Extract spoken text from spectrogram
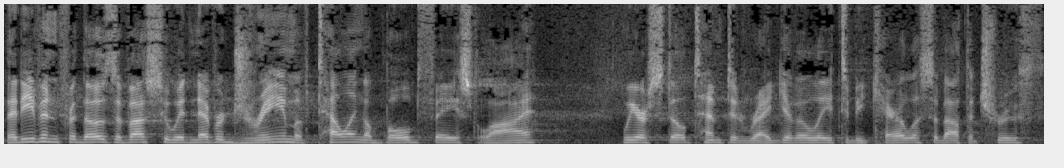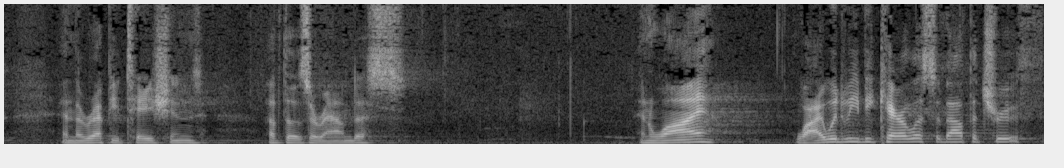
that even for those of us who would never dream of telling a bold faced lie, we are still tempted regularly to be careless about the truth and the reputation of those around us. And why? Why would we be careless about the truth?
